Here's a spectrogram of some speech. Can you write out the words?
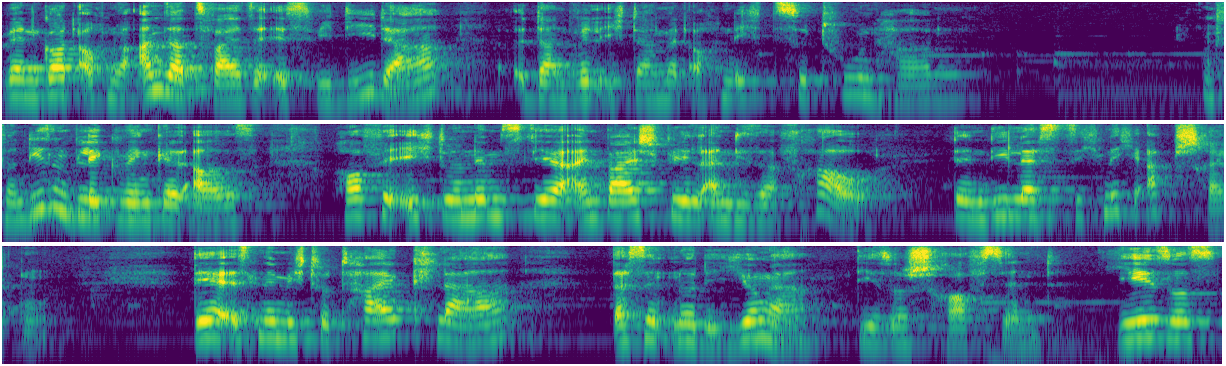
wenn Gott auch nur ansatzweise ist wie die da, dann will ich damit auch nichts zu tun haben. Und von diesem Blickwinkel aus hoffe ich, du nimmst dir ein Beispiel an dieser Frau, denn die lässt sich nicht abschrecken. Der ist nämlich total klar, das sind nur die Jünger, die so schroff sind. Jesus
